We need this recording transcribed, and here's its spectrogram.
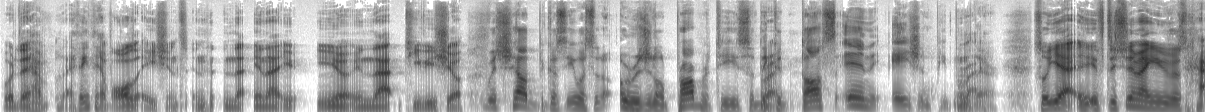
where they have, I think they have all the agents in, in that in that you know in that TV show. which helped because it was an original property, so they Right. could toss in Asian people Right. there. So yeah, if the cinematic universe ha-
